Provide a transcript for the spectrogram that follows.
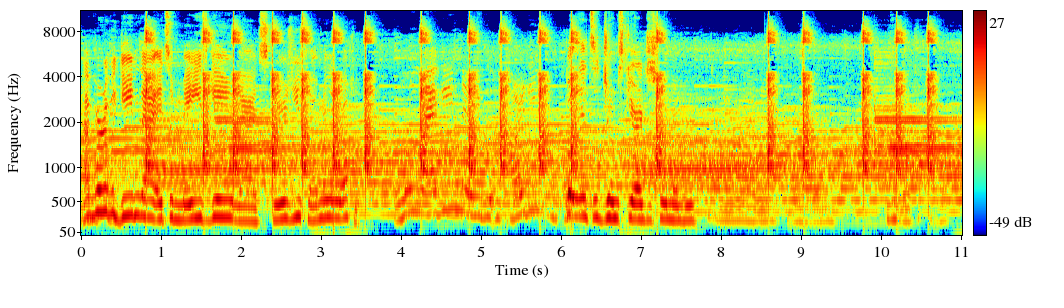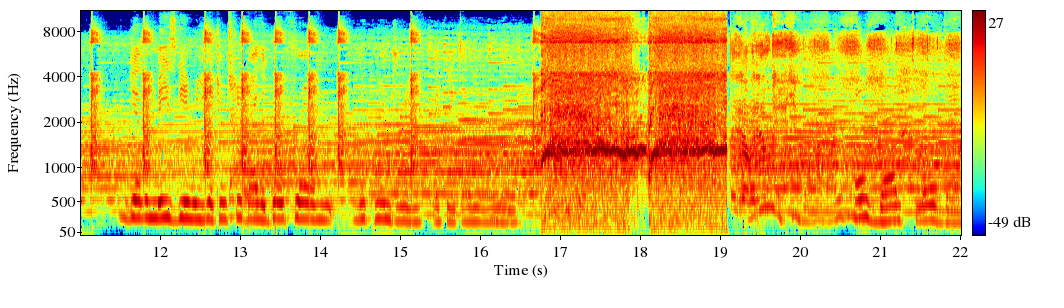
I've heard of a game that it's a maze game that scares you, so I'm gonna watch it. The whole lagging, the. But it's a jump scare. I just remember. Yeah, the maze game when you get jump scared by the girl from The Conjuring. I think I don't remember. That was bad. That was bad.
